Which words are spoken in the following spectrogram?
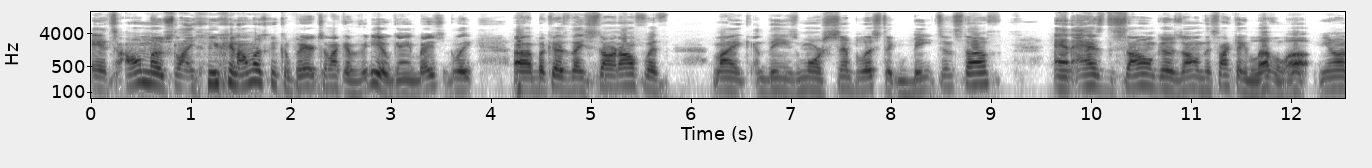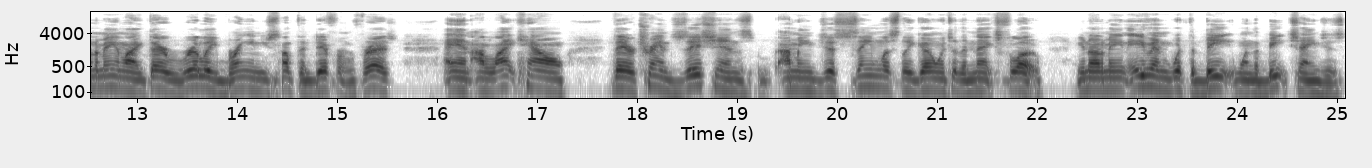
It's almost like you can almost compare it to like a video game, basically, uh, because they start off with like these more simplistic beats and stuff, and as the song goes on, it's like they level up. You know what I mean? Like they're really bringing you something different and fresh. And I like how their transitions, I mean, just seamlessly go into the next flow. You know what I mean? Even with the beat, when the beat changes,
